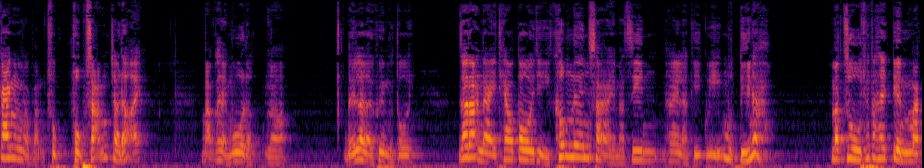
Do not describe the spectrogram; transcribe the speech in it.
canh và bạn phục phục sẵn chờ đợi bạn có thể mua được nó. Đấy là lời khuyên của tôi. Giai đoạn này, theo tôi thì không nên xài mặt zin hay là ký quỹ một tí nào. Mặc dù chúng ta thấy tiền mặt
